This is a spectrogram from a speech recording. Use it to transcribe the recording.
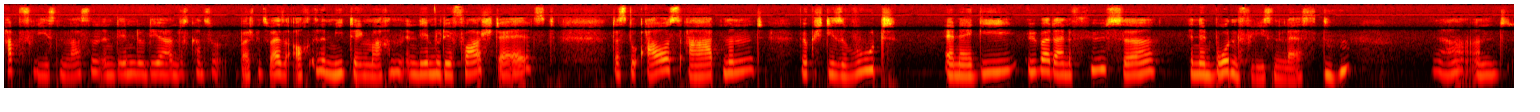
abfließen lassen, indem du dir, und das kannst du beispielsweise auch in einem Meeting machen, indem du dir vorstellst, dass du ausatmend wirklich diese Wutenergie über deine Füße in den Boden fließen lässt. Ja, und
